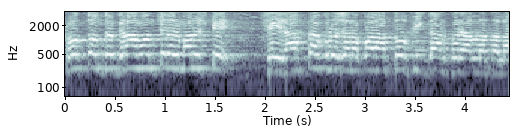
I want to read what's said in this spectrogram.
প্রত্যন্ত গ্রাম অঞ্চলের মানুষকে সেই রাস্তাগুলো যেন করা তৌফিক দান করে আল্লাহ তালা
